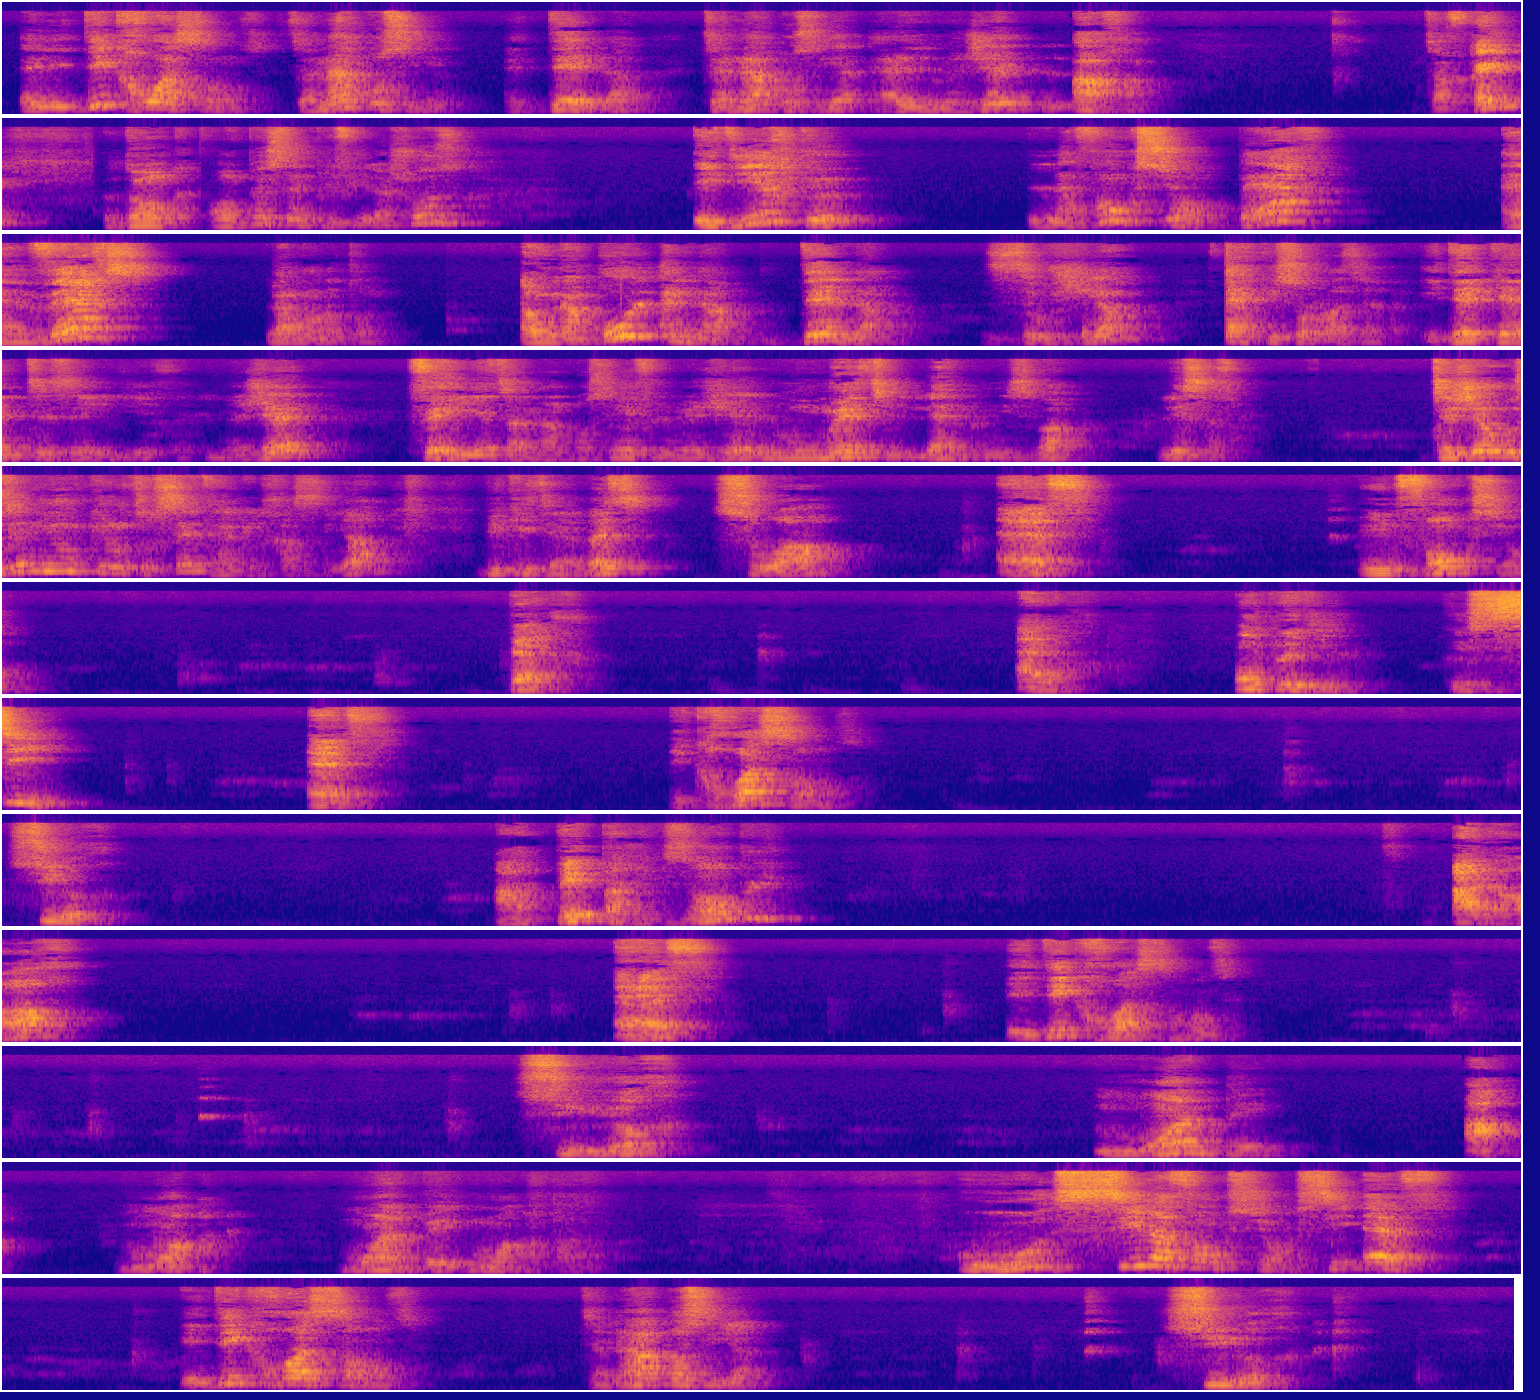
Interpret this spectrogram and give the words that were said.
elle est décroissante. C'est un impossible. Et dès là, c'est un impossible. Elle me gêne Ça fait Donc, on peut simplifier la chose et dire que la fonction paire inverse la monotonie. أو نقول أن دالة الزوجية تعكس الرتابة إذا كانت تزايدية في المجال فهي تناقصية في المجال المماثل له بالنسبة لصفر تجاوزا يمكن تبسيط هذه الخاصية بكتابة سوا f une fonction paire. Alors, on peut dire que si f et croissante sur AP par exemple, alors F est décroissante sur moins B A, moins A moins b moins a, pardon. Ou si la fonction, si f et décroissante, hein. sur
